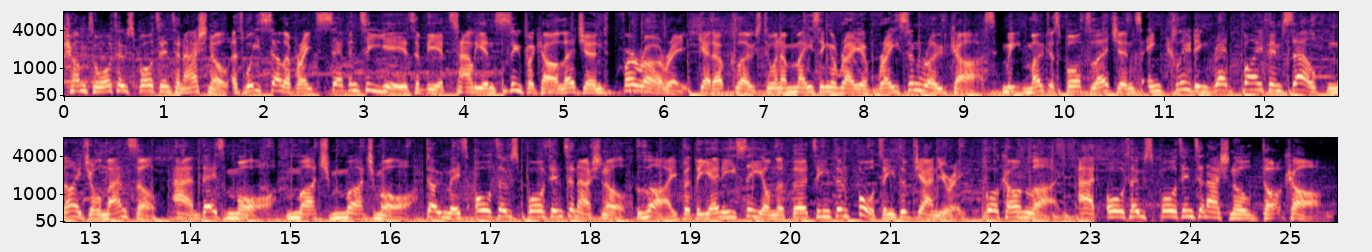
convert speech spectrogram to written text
Come to Autosport International as we celebrate 70 years of the Italian supercar legend Ferrari. Get up close to an amazing array of race and road cars. Meet motorsports legends including Red 5 himself, Nigel Mansell. And there's more, much, much more. Don't miss Autosport International live at the NEC on the 13th and 14th of January. Book online at autosportinternational.com.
